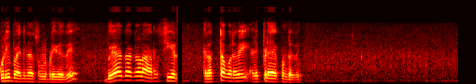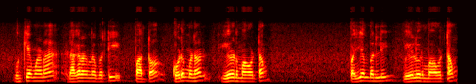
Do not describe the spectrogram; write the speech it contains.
குடிபெயர்ந்தனர் சொல்லப்படுகிறது. வேதகால அரசியல் இரத்த உறவை அடிப்படையாக கொண்டது. முக்கியமான நகரங்களை பற்றி பார்த்தோம். கொடுமணல் ஈரோடு மாவட்டம் பையம்பள்ளி வேலூர் மாவட்டம்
